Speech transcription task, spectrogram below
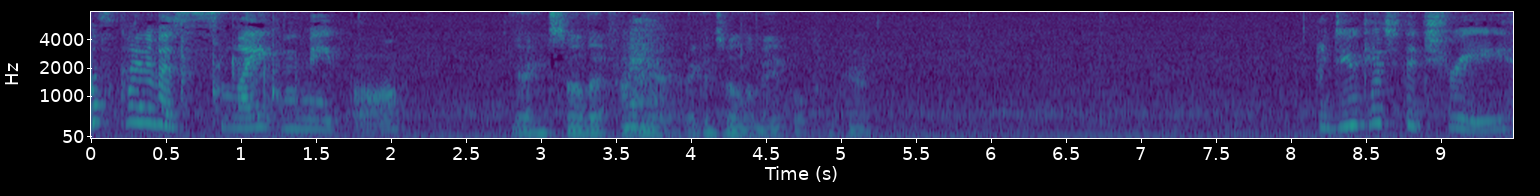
almost kind of a slight maple. Yeah, I can smell that from here. I can smell the maple from here. I do catch the tree.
